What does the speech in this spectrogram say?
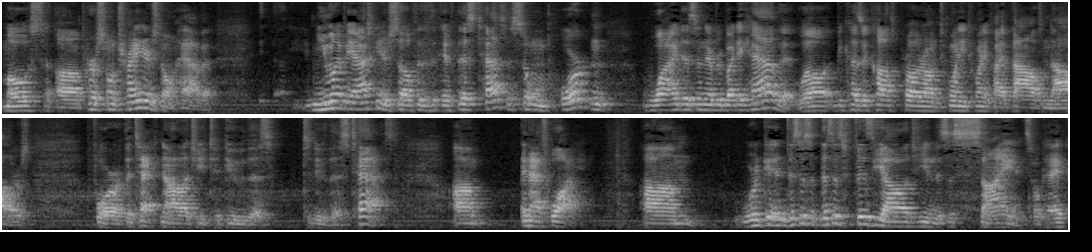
most uh, personal trainers don't have it. You might be asking yourself, if, if this test is so important, why doesn't everybody have it? Well, because it costs probably around twenty, twenty-five thousand dollars for the technology to do this to do this test, um, and that's why. Um, we're getting this is this is physiology and this is science okay?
